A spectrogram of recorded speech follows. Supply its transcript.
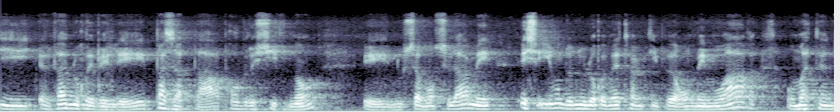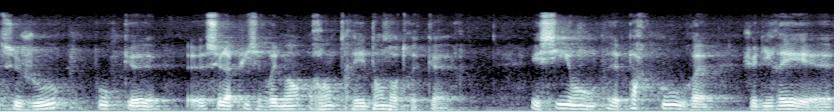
qui va nous révéler pas à pas, progressivement, et nous savons cela, mais essayons de nous le remettre un petit peu en mémoire au matin de ce jour pour que euh, cela puisse vraiment rentrer dans notre cœur. Et si on parcourt, je dirais,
